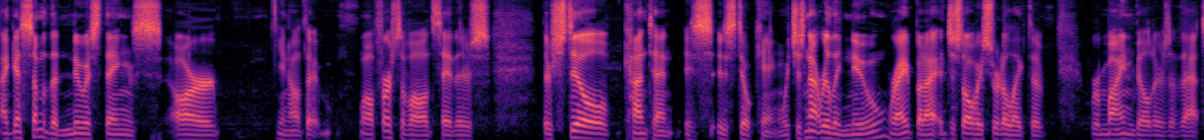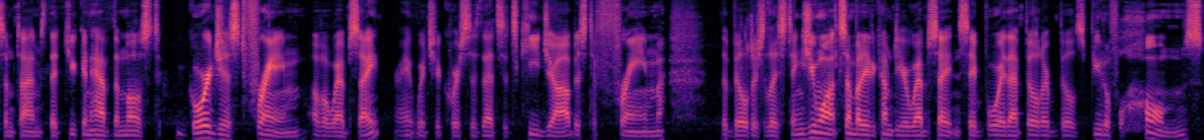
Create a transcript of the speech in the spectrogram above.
I guess, some of the newest things are, you know, that well, first of all, I'd say there's there's still content is is still king, which is not really new, right? But I just always sort of like to remind builders of that sometimes that you can have the most gorgeous frame of a website, right? Which of course is that's its key job is to frame the builder's listings. You want somebody to come to your website and say, "Boy, that builder builds beautiful homes."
